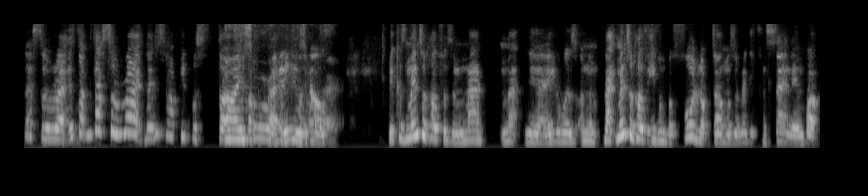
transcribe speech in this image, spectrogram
That's all right. It's like, that's all right. That is how people start. Oh, to it's all. It mental health. right. because mental health was a mad, mad you know, it was on the, like mental health even before lockdown was already concerning, but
